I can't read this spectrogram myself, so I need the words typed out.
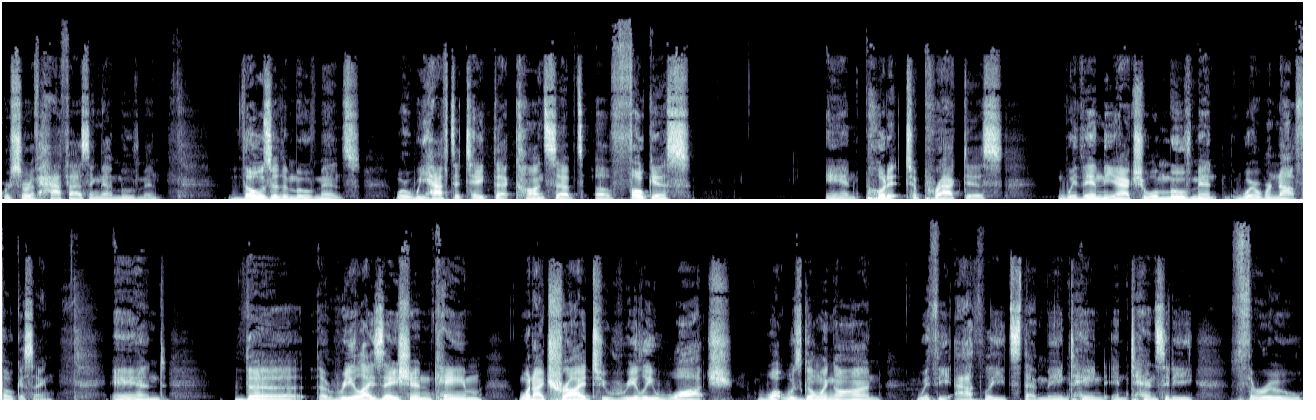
we're sort of half-assing that movement those are the movements where we have to take that concept of focus and put it to practice within the actual movement where we're not focusing. And the the realization came when I tried to really watch what was going on with the athletes that maintained intensity through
